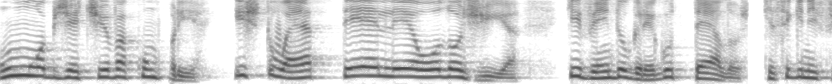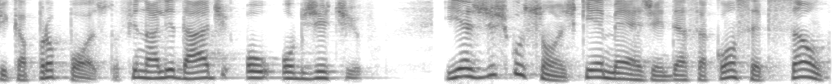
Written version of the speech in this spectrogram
um objetivo a cumprir, isto é, teleologia que vem do grego telos, que significa propósito, finalidade ou objetivo. E as discussões que emergem dessa concepção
